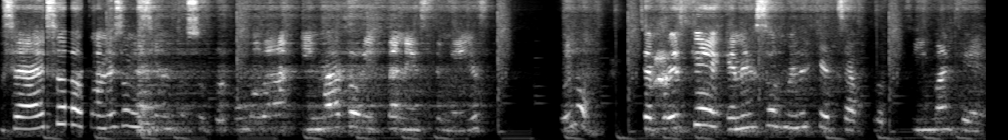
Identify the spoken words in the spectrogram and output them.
O sea, eso, con eso me siento súper cómoda y más ahorita en este mes. Bueno, pero es que en esos meses que se aproximan, que,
